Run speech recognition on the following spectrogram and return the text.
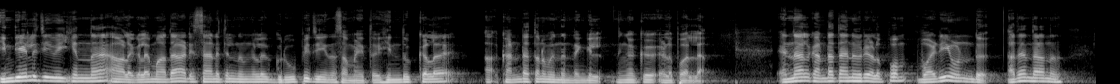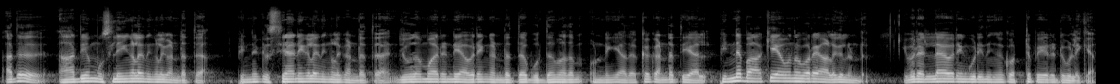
ഇന്ത്യയിൽ ജീവിക്കുന്ന ആളുകളെ മത അടിസ്ഥാനത്തിൽ നിങ്ങൾ ഗ്രൂപ്പ് ചെയ്യുന്ന സമയത്ത് ഹിന്ദുക്കളെ കണ്ടെത്തണമെന്നുണ്ടെങ്കിൽ നിങ്ങൾക്ക് എളുപ്പമല്ല. എന്നാൽ കണ്ടെത്താൻ ഒരു എളുപ്പം വഴിയുണ്ട്. അതെന്താണ്? അത് ആദ്യം മുസ്ലിങ്ങളെ നിങ്ങൾ കണ്ടെത്തുക. പിന്നെ ക്രിസ്ത്യാനികളെ നിങ്ങൾ കണ്ടെത്തുക. ജൂതന്മാരുണ്ടെങ്കിൽ അവരെയും കണ്ടെത്തുക. ബുദ്ധമതം ഉണ്ടെങ്കിൽ അതൊക്കെ കണ്ടെത്തിയാൽ പിന്നെ ബാക്കിയാവുന്ന കുറേ ആളുകളുണ്ട്. ഇവരെല്ലാവരെയും കൂടി നിങ്ങൾക്ക് ഒറ്റ പേരിട്ട് വിളിക്കാം.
